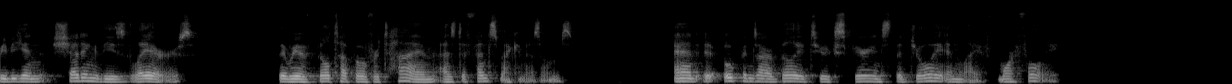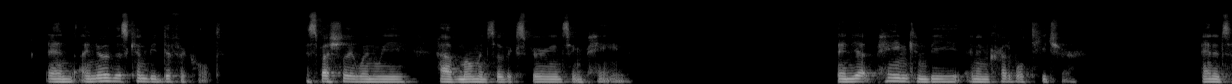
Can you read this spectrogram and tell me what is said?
we begin shedding these layers that we have built up over time as defense mechanisms. And it opens our ability to experience the joy in life more fully. And I know this can be difficult, especially when we have moments of experiencing pain. And yet, pain can be an incredible teacher. And it's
